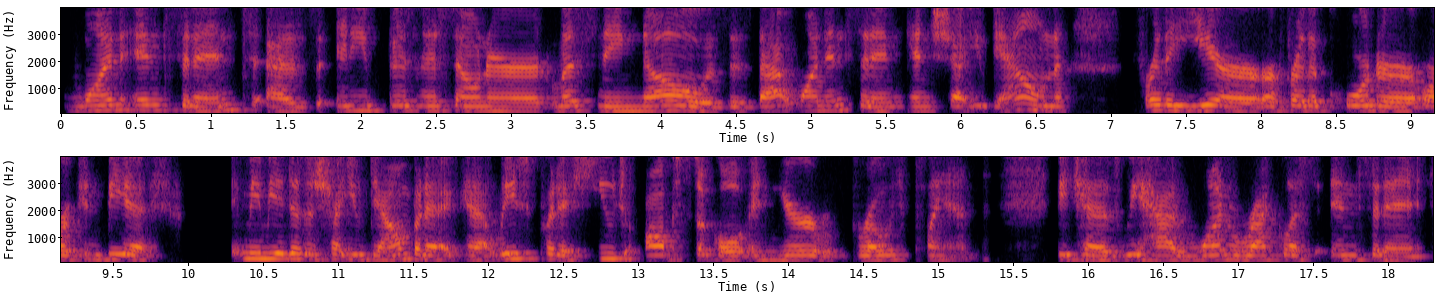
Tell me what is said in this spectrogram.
one incident, as any business owner listening knows, is that one incident can shut you down for the year or for the quarter, or it can be a maybe it doesn't shut you down, but it can at least put a huge obstacle in your growth plan because we had one reckless incident.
